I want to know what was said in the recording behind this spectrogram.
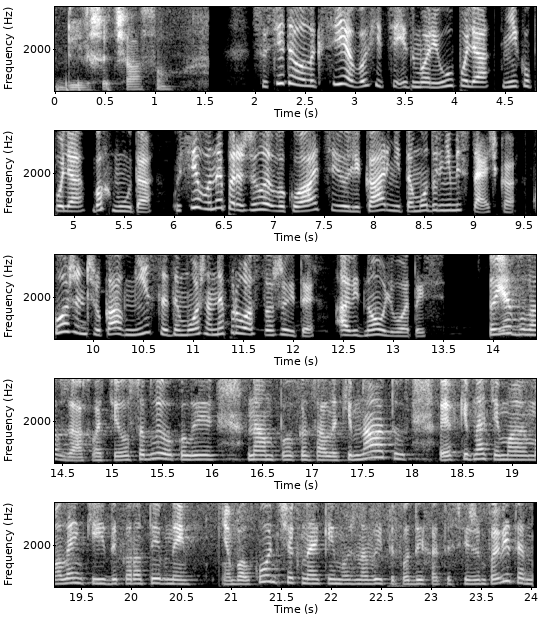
більше часу. Сусіди Олексія вихідці із Маріуполя, Нікополя, Бахмута. Усі вони пережили евакуацію, лікарні та модульні містечка. Кожен шукав місце, де можна не просто жити, а відновлюватись. То я була в захваті, особливо коли нам показали кімнату. Я в кімнаті маю маленький декоративний балкончик, на який можна вийти подихати свіжим повітрям.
